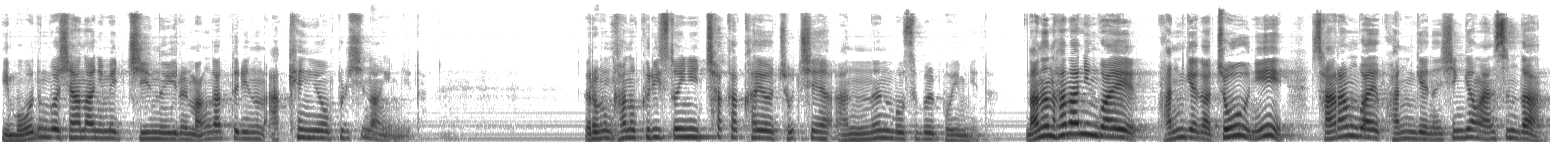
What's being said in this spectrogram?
이 모든 것이 하나님의 진의를 망가뜨리는 악행이요 불신앙입니다. 여러분 간혹 그리스도인이 착각하여 좋지 않는 모습을 보입니다. 나는 하나님과의 관계가 좋으니 사람과의 관계는 신경 안 쓴다.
